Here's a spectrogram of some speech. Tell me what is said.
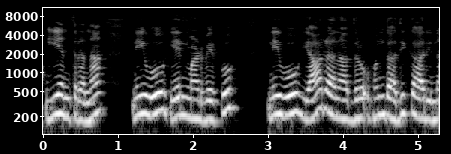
ಈ ಯಂತ್ರನ ನೀವು ಏನು ಮಾಡಬೇಕು? ನೀವು ಯಾರನ್ನಾದರೂ ಒಂದು ಅಧಿಕಾರಿನ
